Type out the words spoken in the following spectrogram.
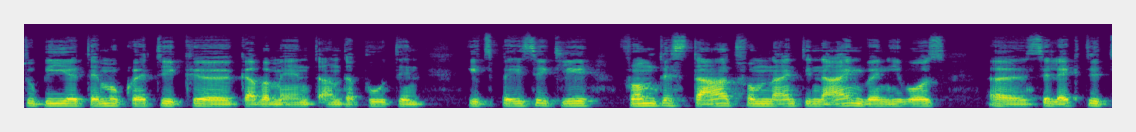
to be a democratic uh, government under Putin. It's basically from the start, from 99, when he was uh, selected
